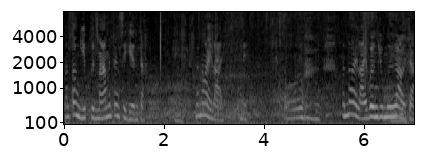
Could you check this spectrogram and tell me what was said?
มันต้องหยิบขึ้นมามันจังสิเห็นจ้ะอืมมันน้อยหลายนี่โอ้มันน้อยหลายเบิ่งอยู่มือเอาจ้ะ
